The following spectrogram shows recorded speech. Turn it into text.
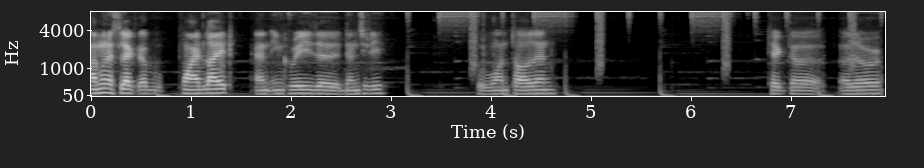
I'm gonna select a point light and increase the density to 1000 take the other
